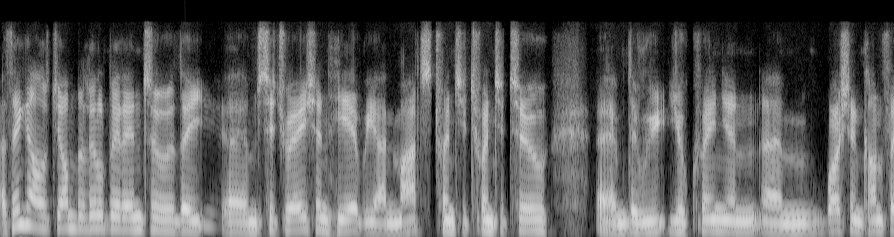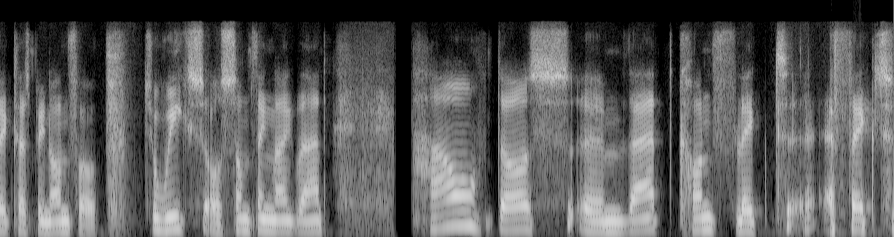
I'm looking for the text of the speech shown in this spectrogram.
I think I'll jump a little bit into the um, situation here. We are in March 2022. Um, the re- Ukrainian um, Russian conflict has been on for two weeks or something like that. How does um, that conflict affect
